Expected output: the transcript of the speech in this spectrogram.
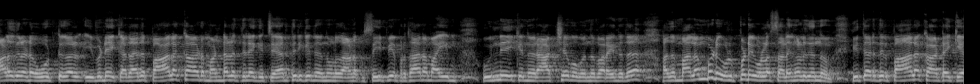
ആളുകളുടെ വോട്ടുകൾ ഇവിടേക്ക് അതായത് പാലക്കാട് മണ്ഡലത്തിലേക്ക് ചേർത്തിരിക്കുന്നു എന്നുള്ളതാണ് സി പി എം പ്രധാനമായും ഉന്നയിക്കുന്ന ഒരു ആക്ഷേപം എന്ന് പറയുന്നത്. അത് മലമ്പുഴ ഉൾപ്പെടെയുള്ള സ്ഥലങ്ങളിൽ നിന്നും ഇത്തരത്തിൽ പാലക്കാട്ടേക്ക്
